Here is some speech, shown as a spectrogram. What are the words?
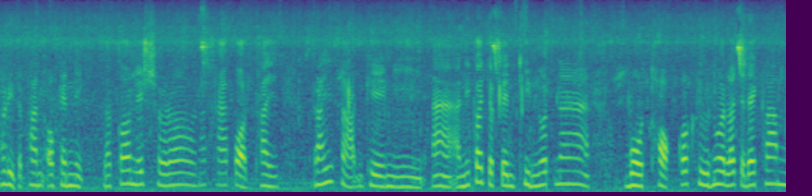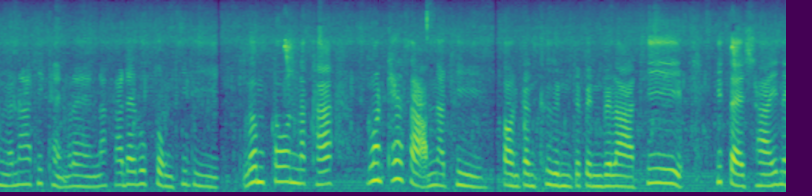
ผลิตภัณฑ์ออร์แกนิก แล้วก็เนเชอรัลนะคะ ปลอดภัย ไร้สารเคมีอ่าอันนี้ก็จะเป็นครีมนวดหน้าโบท็อกก็คือนวดแล้วจะได้กล้ามเนื้อหน้าที่แข็งแรงนะคะ ได้รูปทรงที่ดี เริ่มต้นนะคะนวดแค่ 3 นาที ตอนกลางคืนจะเป็นเวลาที่พี่แต่ใช้ใน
